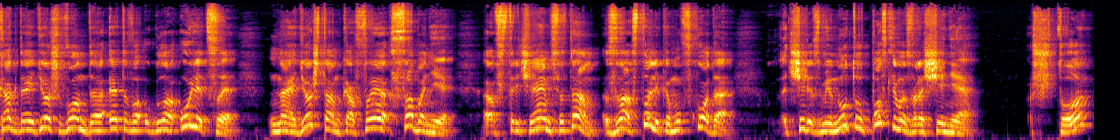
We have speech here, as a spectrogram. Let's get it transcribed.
как дойдёшь вон до этого угла улицы, найдёшь там кафе Сабани. Встречаемся там, за столиком у входа. Через минуту после возвращения». «Что?»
